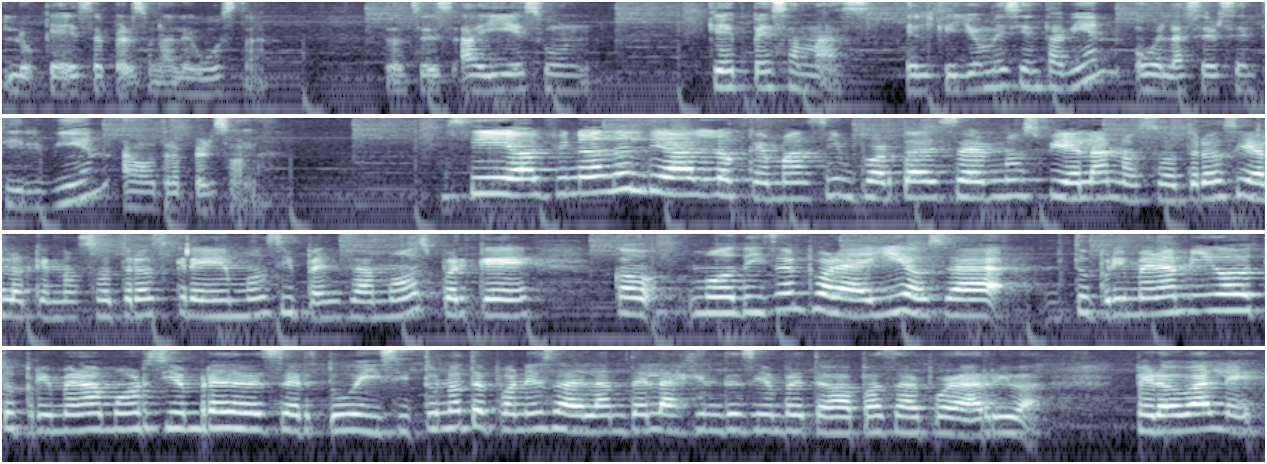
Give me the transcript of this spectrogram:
lo que a esa persona le gusta. Entonces ahí es un, ¿qué pesa más? ¿El que yo me sienta bien o el hacer sentir bien a otra persona? Sí, al final del día lo que más importa es sernos fiel a nosotros y a lo que nosotros creemos y pensamos, porque como dicen por ahí, o sea, tu primer amigo, tu primer amor siempre debe ser tú y si tú no te pones adelante la gente siempre te va a pasar por arriba. Pero vale,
